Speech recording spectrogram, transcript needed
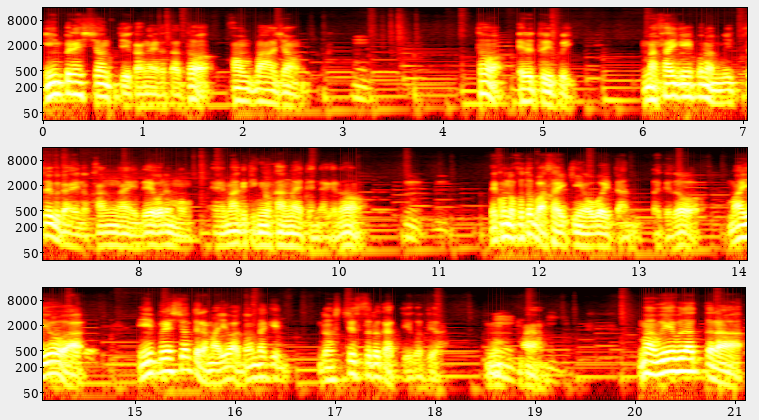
インプレッションっていう考え方とコンバージョンうんと L2V まあ最近この3つぐらいの考えで俺も、えーマーケティングを考えてんだけどうんうん。でこの言葉は最近覚えたんだけどまあ要はインプレッションっていうのはまあ要はどんだけ露出するかっていうことよ、うん。うん、まあ。まあウェブだったら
